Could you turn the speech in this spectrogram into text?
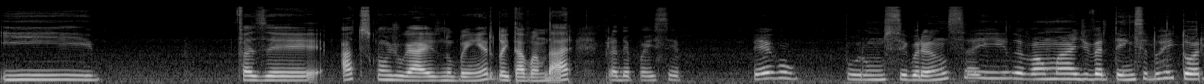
E. Fazer atos conjugais no banheiro do oitavo andar para depois ser pego por um segurança e levar uma advertência do reitor.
